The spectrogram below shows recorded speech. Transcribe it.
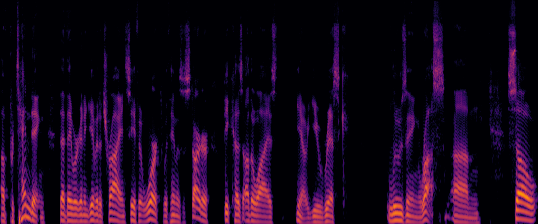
of pretending that they were going to give it a try and see if it worked with him as a starter, because otherwise, you know, you risk losing Russ. Um, so,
